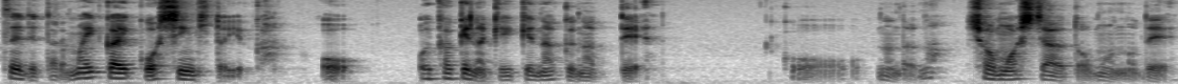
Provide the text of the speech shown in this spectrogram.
稼いでたら毎回こう新規というかを追いかけなきゃいけなくなってこうなんだろうな消耗しちゃうと思うので、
